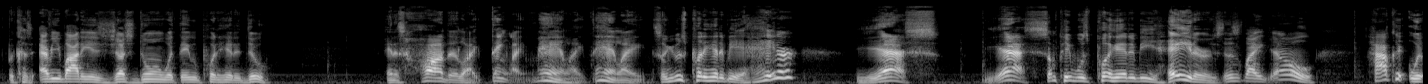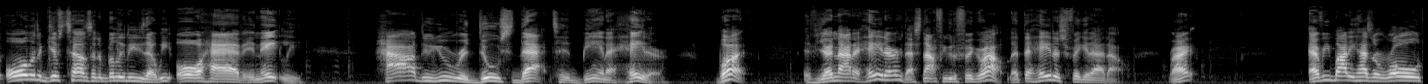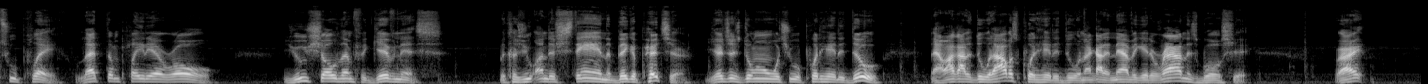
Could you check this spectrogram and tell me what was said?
because everybody is just doing what they were put here to do. And it's hard to like think like, man, like, damn, like, so you was put here to be a hater? Yes. Yes. Some people was put here to be haters. It's like, yo, how could with all of the gifts, talents, and abilities that we all have innately, how do you reduce that to being a hater? But if you're not a hater, that's not for you to figure out. Let the haters figure that out, right? Everybody has a role to play. Let them play their role. You show them forgiveness because you understand the bigger picture. You're just doing what you were put here to do. Now I got to do what I was put here to do, and I got to navigate around this bullshit, right?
